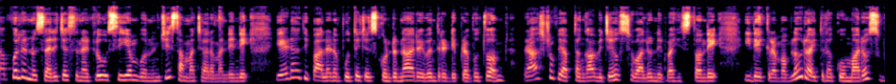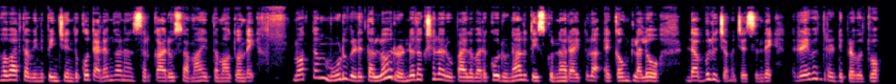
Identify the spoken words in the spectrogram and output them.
తప్పులను సరిచేసినట్లు సీఎంఓ నుంచి సమాచారం అందింది. ఏడాది పాలన పూర్తి చేసుకుంటున్న రేవంత్ రెడ్డి ప్రభుత్వం రాష్ట్ర వ్యాప్తంగా విజయోత్సవాలు నిర్వహిస్తోంది. ఇదే క్రమంలో రైతులకు మరో శుభవార్త వినిపించేందుకు తెలంగాణ సర్కారు సమాయత్తమవుతోంది. మొత్తం మూడు విడతల్లో రెండు లక్షల రూపాయల వరకు రుణాలు తీసుకున్న రైతుల అకౌంట్లలో డబ్బులు జమ చేసింది రేవంత్ రెడ్డి ప్రభుత్వం.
